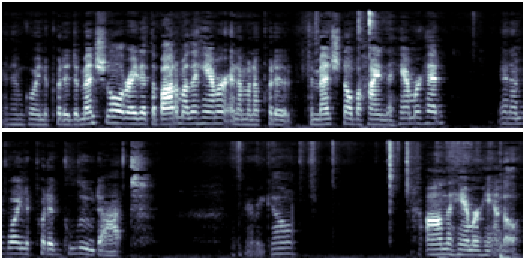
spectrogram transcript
and I'm going to put a dimensional right at the bottom of the hammer and I'm going to put a dimensional behind the hammerhead and I'm going to put a glue dot, there we go, on the hammer handle.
